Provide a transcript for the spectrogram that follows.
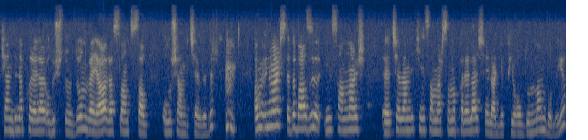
kendine paralel oluşturduğun veya rastlantısal oluşan bir çevredir. Ama üniversitede bazı insanlar, e, çevrendeki insanlar sana paralel şeyler yapıyor olduğundan dolayı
